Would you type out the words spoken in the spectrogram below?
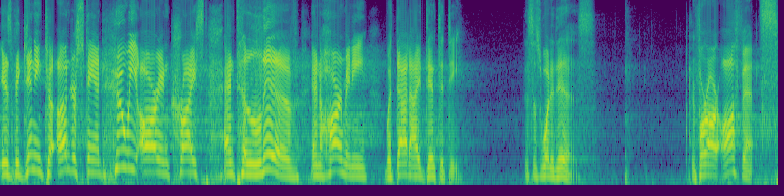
is beginning to understand who we are in Christ and to live in harmony with that identity. This is what it is. And for our offense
